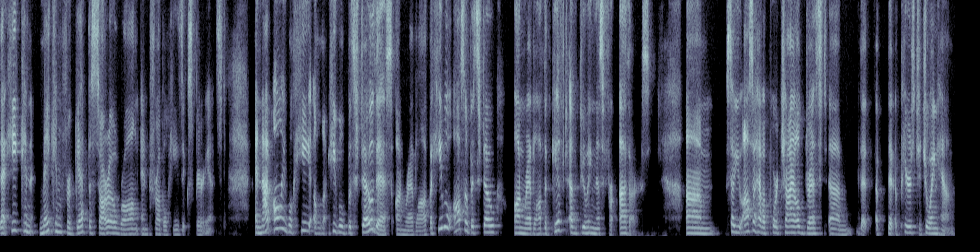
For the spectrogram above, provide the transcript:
that he can make him forget the sorrow, wrong, and trouble he's experienced. And not only will he, he will bestow this on Redlaw, but he will also bestow on Redlaw the gift of doing this for others. Um, so you also have a poor child dressed um, that, uh, that appears to join him,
